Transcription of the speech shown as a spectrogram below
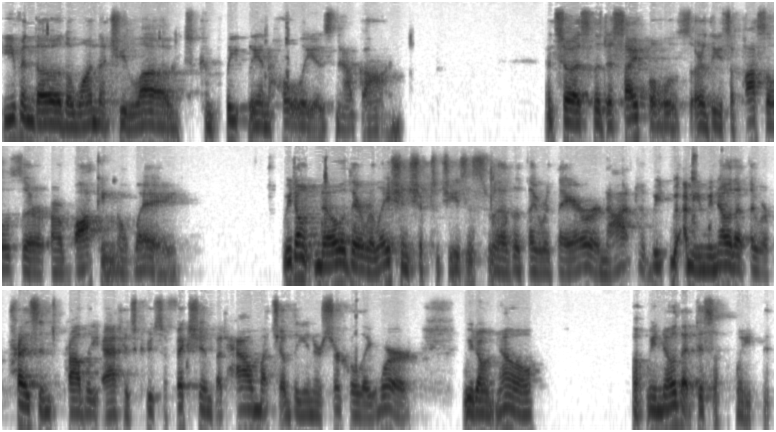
even though the one that you loved completely and wholly is now gone. And so, as the disciples or these apostles are, are walking away, we don't know their relationship to Jesus, whether they were there or not. We, I mean, we know that they were present probably at his crucifixion, but how much of the inner circle they were, we don't know. But we know that disappointment.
